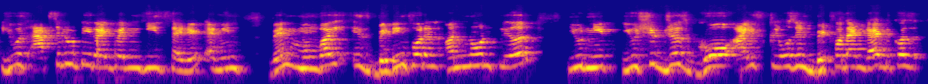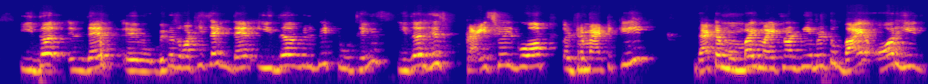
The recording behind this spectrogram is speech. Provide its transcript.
He was absolutely right when he said it. I mean, when Mumbai is bidding for an unknown player, you need you should just go eyes closed and bid for that guy because either there because what he said there either will be two things either his price will go up dramatically that a Mumbai might not be able to buy, or he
